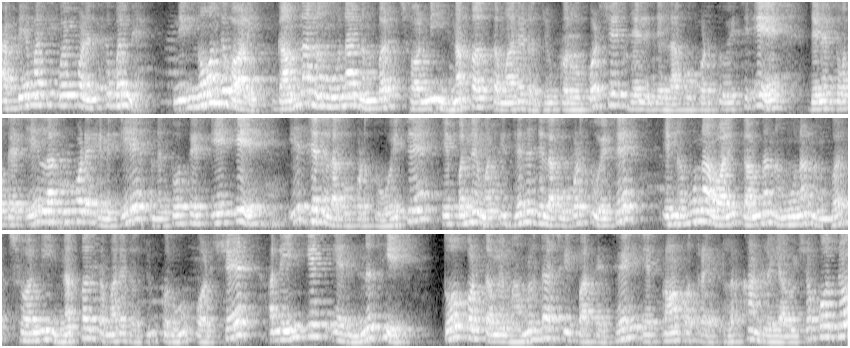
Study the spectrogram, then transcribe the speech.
આ બે માંથી કોઈ પણ એટલે બંને, ની નોંધવાળી ગામના નમૂના નંબર છ ની નકલ તમારે રજૂ કરવું પડશે. જેને જે લાગુ પડતું હોય છે એ, જેને તોતેર એ લાગુ પડે એને એ અને તોતેર એ એ એ જેને લાગુ પડતું હોય છે, એ બંનેમાંથી જેને જે લાગુ પડતું હોય છે, એ નમૂનાવાળી ગામના નમૂના નંબર છ ની નકલ તમારે રજૂ કરવું પડશે. અને ઇન કેસ એ નથી, તો પણ તમે મામલતદાર શ્રી પાસે જઈ ત્રણ પત્ર એક લખાણ લઈ આવી શકો છો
